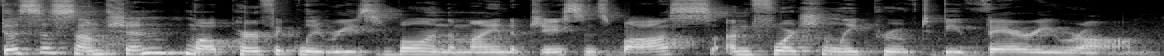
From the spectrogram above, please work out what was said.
This assumption, while perfectly reasonable in the mind of Jason's boss, unfortunately proved to be very wrong.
